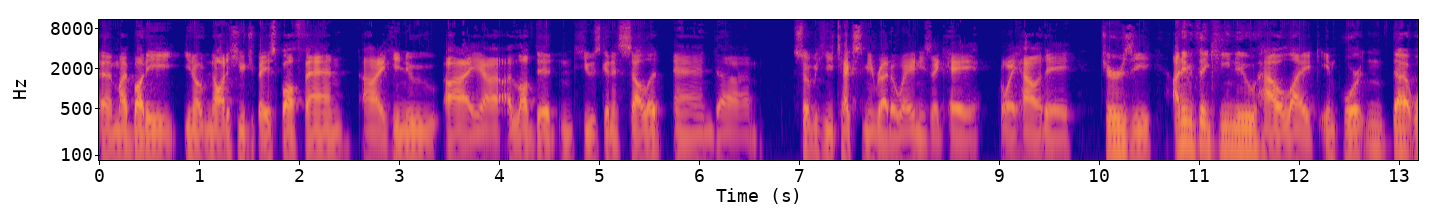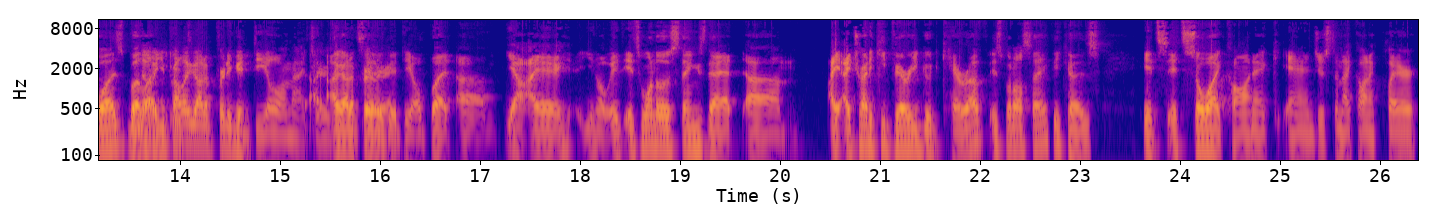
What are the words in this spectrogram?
uh, my buddy, you know, not a huge baseball fan. Uh, he knew I uh, I loved it, and he was going to sell it, and um, so he texted me right away, and he's like, "Hey, Roy Halladay jersey." I didn't even think he knew how like important that was, but but like you probably got a pretty good deal on that I- jersey. I got a fairly good deal. But um, yeah, I you know it, it's one of those things that um, I, I try to keep very good care of, is what I'll say, because it's it's so iconic and just an iconic player.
